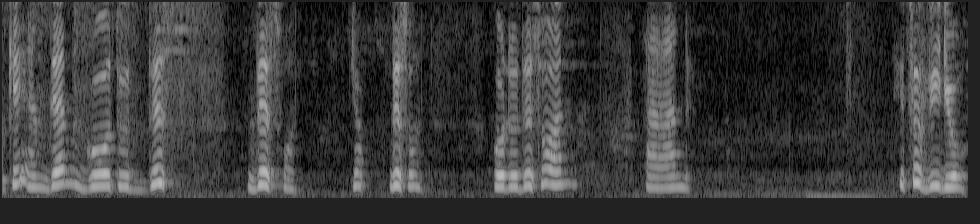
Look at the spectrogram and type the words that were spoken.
okay? And then go to this this one. Yep this one. Go to this one and it's a video.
